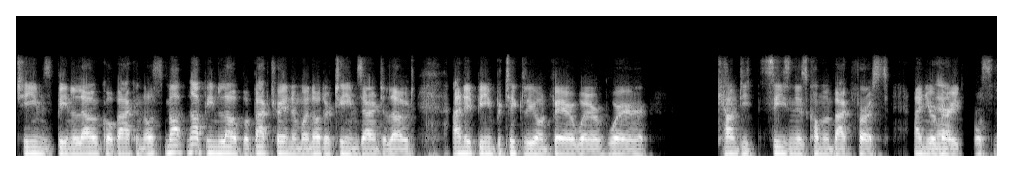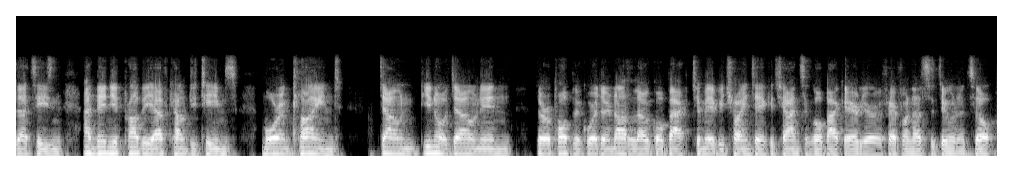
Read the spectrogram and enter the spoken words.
teams being allowed to go back and those not not being allowed, but back training when other teams aren't allowed, and it being particularly unfair where where county season is coming back first, and you're yeah. very close to that season, and then you'd probably have county teams more inclined down, you know, down in the Republic where they're not allowed to go back to maybe try and take a chance and go back earlier if everyone else is doing it. So,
